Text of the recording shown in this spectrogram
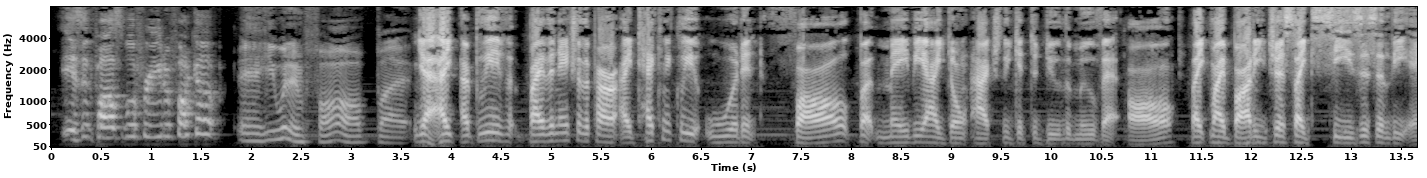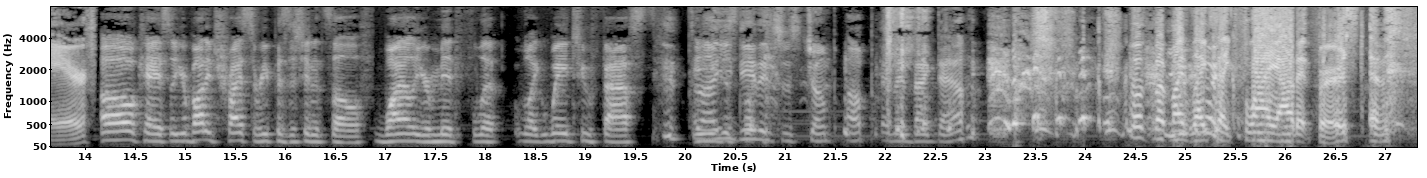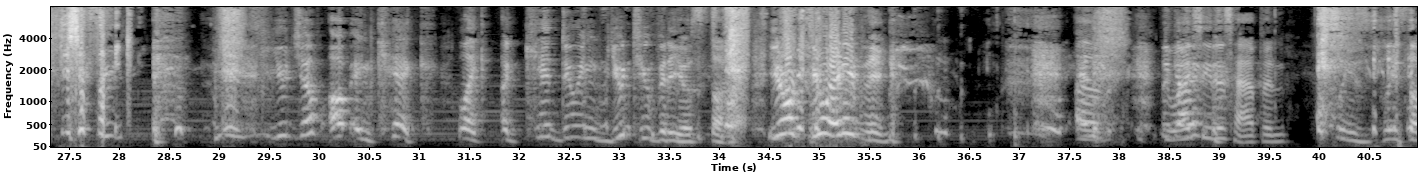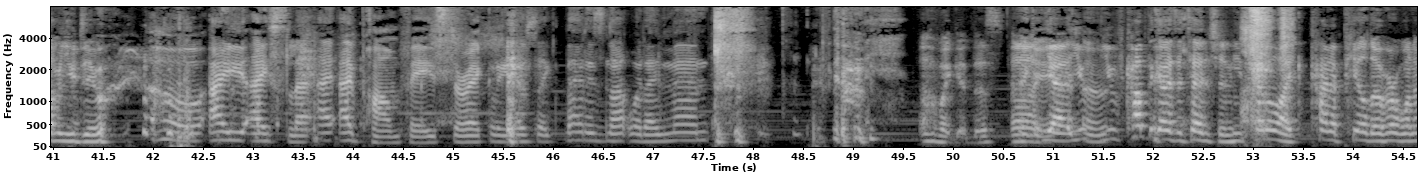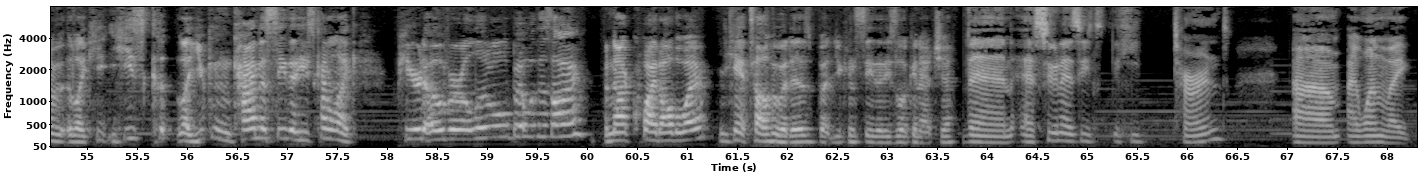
Is it possible for you to fuck up? Eh, he wouldn't fall, but Yeah, I, I believe by the nature of the power, I technically wouldn't fall, but maybe I don't actually get to do the move at all. Like my body just like seizes in the air. Oh, okay, so your body tries to reposition itself while you're mid flip, like way too fast. so And all you you just did like- is just jump up and then back down. But, but my legs like fly out at first, and it's just like you jump up and kick like a kid doing YouTube video stuff. You don't do anything. And Um, do guy- I see this happen? Please, please tell me you do. Oh, I I sla- I, I palm face directly. I was like, that is not what I meant. Oh my goodness. Uh, Okay, yeah, you uh. you've caught the guy's attention. He's kind of like kind of peeled over one of like he he's like you can kind of see that he's kind of like peered over a little bit with his eye, but not quite all the way. You can't tell who it is, but you can see that he's looking at you. Then as soon as he he turned, um, I want to like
